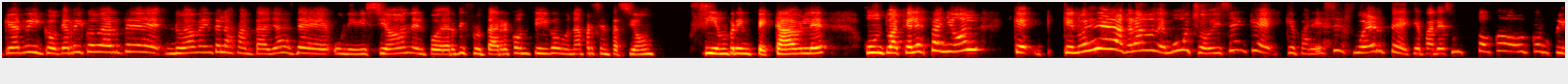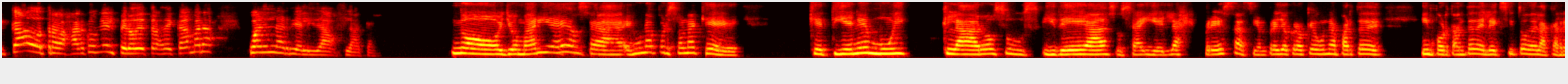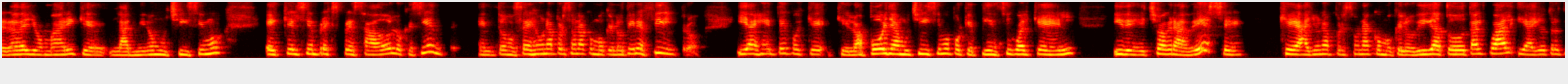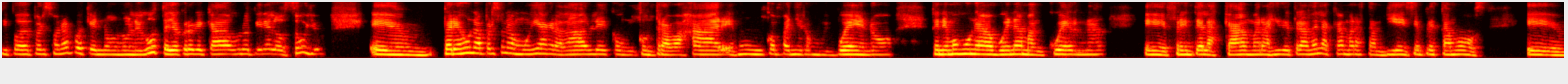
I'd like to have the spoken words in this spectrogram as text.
Qué rico, qué rico verte nuevamente en las pantallas de Univisión, el poder disfrutar contigo de una presentación siempre impecable, junto a aquel español que, que no es de agrado de muchos, dicen que, que parece fuerte, que parece un poco complicado trabajar con él, pero detrás de cámara, ¿cuál es la realidad, flaca? No, yo María, o sea, es una persona que, que tiene muy claro sus ideas, o sea, y él las expresa. Siempre yo creo que una parte importante del éxito de la carrera de Yomari, que la admiro muchísimo, es que él siempre ha expresado lo que siente. Entonces es una persona como que no tiene filtro y hay gente pues que, que lo apoya muchísimo porque piensa igual que él y de hecho agradece que haya una persona como que lo diga todo tal cual y hay otro tipo de personas pues que no, no le gusta. Yo creo que cada uno tiene lo suyo. Eh, pero es una persona muy agradable con, con, trabajar, es un compañero muy bueno, tenemos una buena mancuerna eh, frente a las cámaras y detrás de las cámaras también. Siempre estamos eh,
